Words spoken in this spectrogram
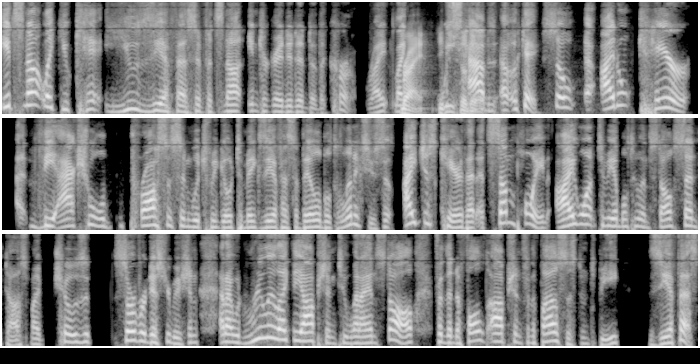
It's not like you can't use ZFS if it's not integrated into the kernel, right? Like right. We have. Okay, so uh, I don't care uh, the actual process in which we go to make ZFS available to Linux users. I just care that at some point I want to be able to install CentOS, my chosen server distribution, and I would really like the option to when I install for the default option for the file system to be ZFS.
